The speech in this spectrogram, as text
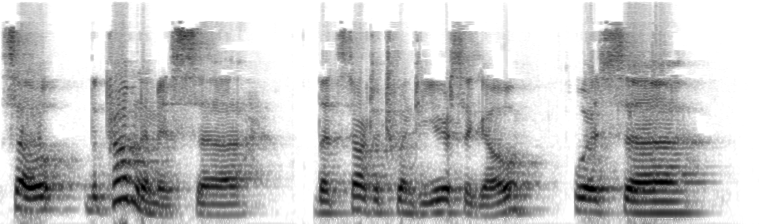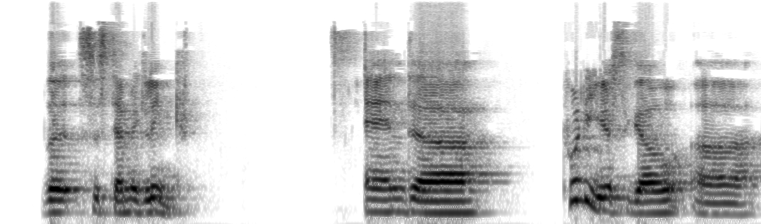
So the problem is uh, that started 20 years ago was uh, the systemic link. And uh, 20 years ago, uh,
